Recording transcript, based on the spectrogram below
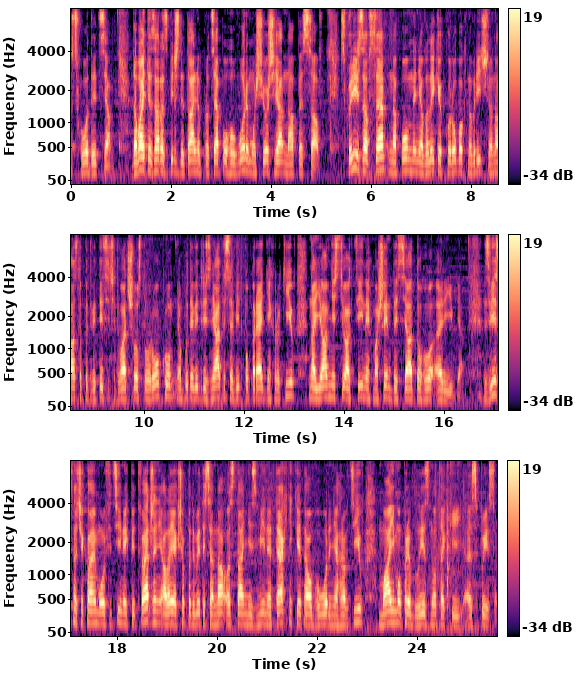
сходиться. Давайте зараз більш детально про це поговоримо, що ж я написав. Скоріш за все, наповнення великих коробок новорічного наступу 2026 року буде відрізнятися від попередніх років наявністю акційних машин 10 рівня. Звісно, чекаємо офіційних підтверджень, але якщо подивитися на останні зміни техніки та обговорення гравців, маємо приблизно такий е, список.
